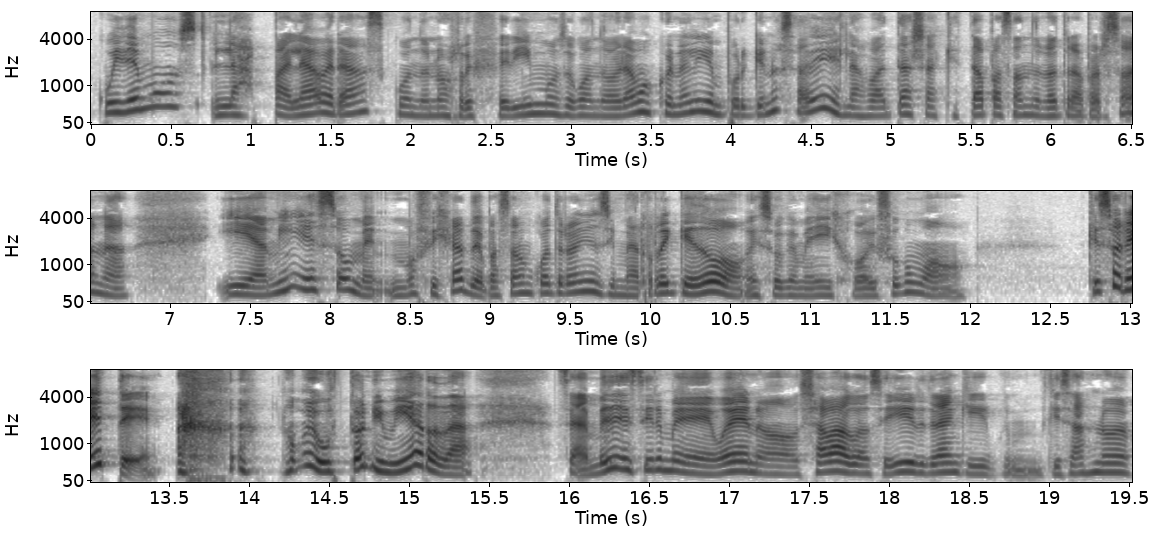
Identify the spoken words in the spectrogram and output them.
cuidemos las palabras cuando nos referimos o cuando hablamos con alguien porque no sabes las batallas que está pasando la otra persona. Y a mí eso, me, fíjate, pasaron cuatro años y me requedó eso que me dijo y fue como qué sorete, no me gustó ni mierda. O sea, en vez de decirme, bueno, ya va a conseguir, tranqui, quizás no,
